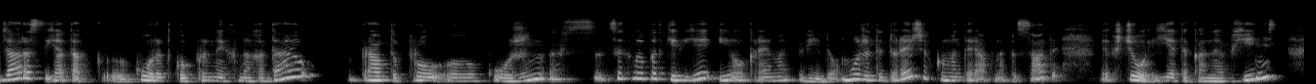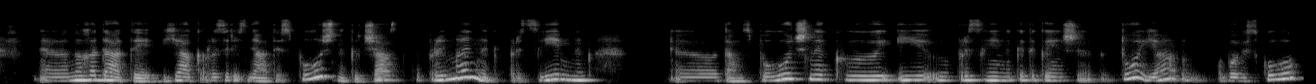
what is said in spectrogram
зараз я так е, коротко про них нагадаю. Правда, про е, кожен з цих випадків є і окреме відео. Можете, до речі, в коментарях написати, якщо є така необхідність, Е, нагадати, як розрізняти сполучники, частку, прийменник, прислівник, е, там сполучник е, і прислівник і таке інше, то я обов'язково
